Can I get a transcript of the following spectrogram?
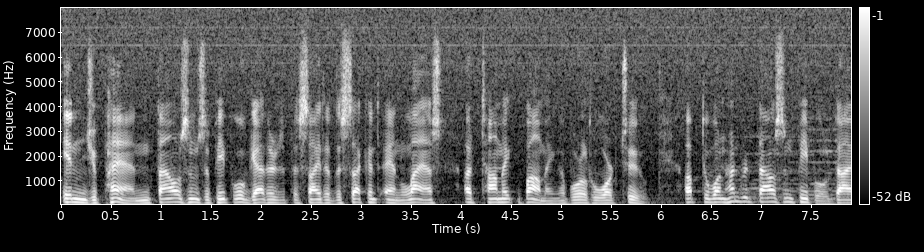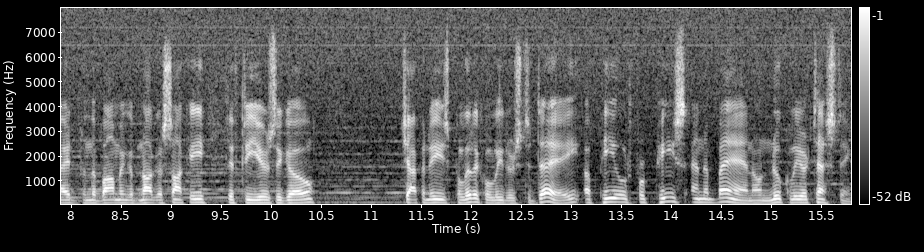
In Japan, thousands of people gathered at the site of the second and last atomic bombing of World War II. Up to 100,000 people died from the bombing of Nagasaki 50 years ago. Japanese political leaders today appealed for peace and a ban on nuclear testing.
